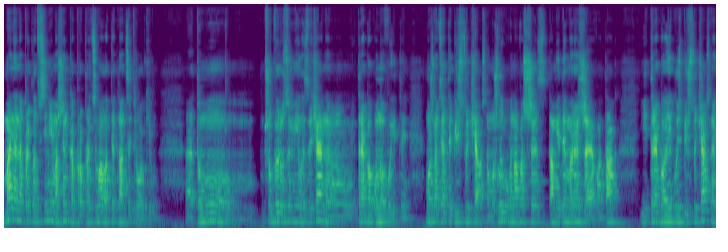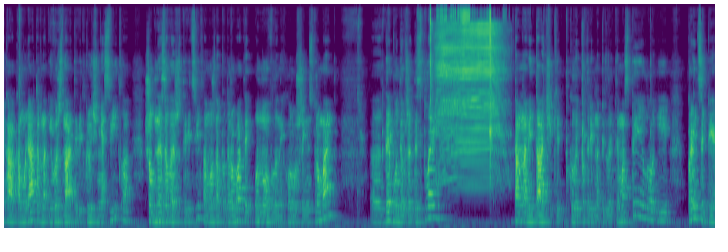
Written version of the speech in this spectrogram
У мене, наприклад, в сім'ї машинка пропрацювала 15 років. Е, Тому, щоб ви розуміли, звичайно, треба оновити. Можна взяти більш сучасну. Можливо, вона у вас ще там іде мережева, так? І треба якусь більш сучасну, яка акумуляторна, і ви ж знаєте, відключення світла. Щоб не залежати від світла, можна подарувати оновлений хороший інструмент, е, де буде вже дисплей. Там навіть датчики, коли потрібно підлити мастило. І, принципі,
